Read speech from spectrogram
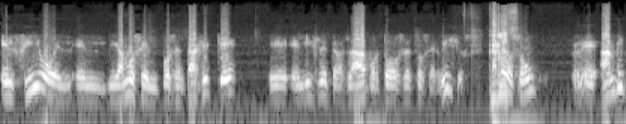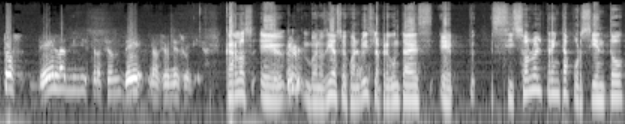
el fee o el, digamos, el porcentaje que eh, el IX le traslada por todos estos servicios. Carlos. Pero son eh, ámbitos de la Administración de Naciones Unidas. Carlos, eh, buenos días, soy Juan Luis. La pregunta es, eh, si solo el 30%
